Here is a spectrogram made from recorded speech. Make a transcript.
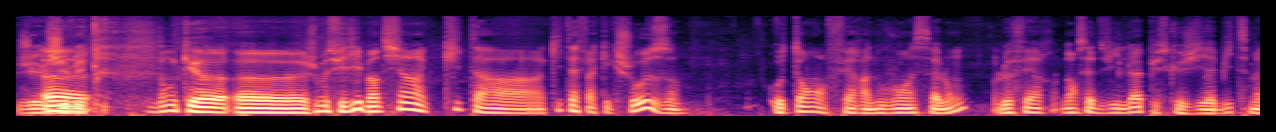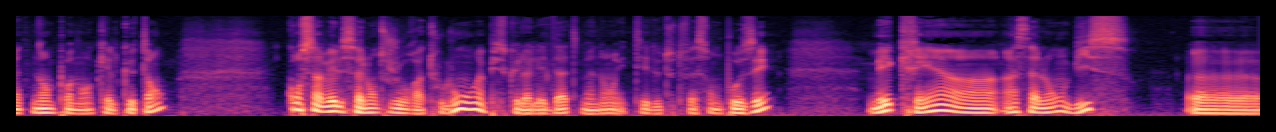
J'ai Euh, vécu. Donc, euh, euh, je me suis dit, ben tiens, quitte à, quitte à faire quelque chose, autant faire à nouveau un salon, le faire dans cette ville-là, puisque j'y habite maintenant pendant quelques temps, conserver le salon toujours à Toulon, hein, puisque là, les dates maintenant étaient de toute façon posées, mais créer un, un salon bis, euh,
